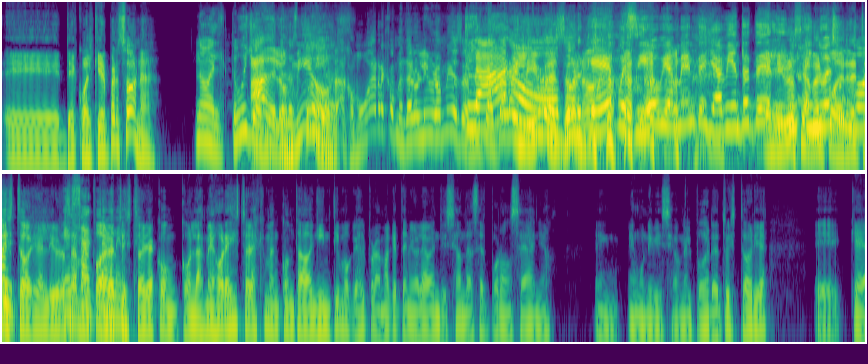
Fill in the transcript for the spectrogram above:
eh, de cualquier persona. No, el tuyo. Ah, de los, míos. Ah, ¿Cómo voy a recomendar un libro mío? Se claro, me libro, ¿por qué? Pues sí, obviamente, ya viéntate. el libro se llama El Poder de tu Historia. El libro se llama El Poder de tu Historia con, con, las mejores historias que me han contado en Íntimo, que es el programa que he tenido la bendición de hacer por 11 años en, en Univision. El Poder de tu Historia, eh, que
